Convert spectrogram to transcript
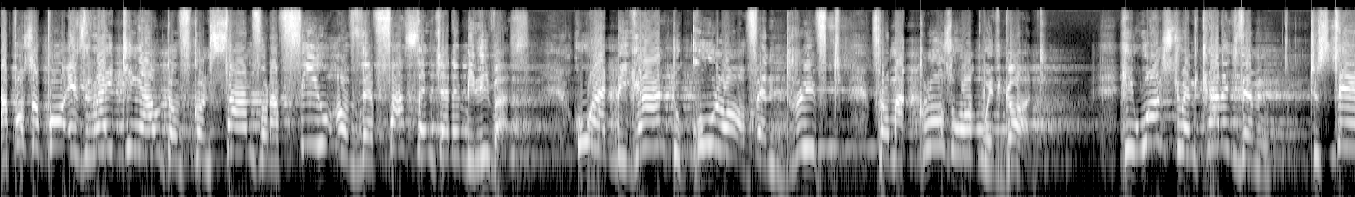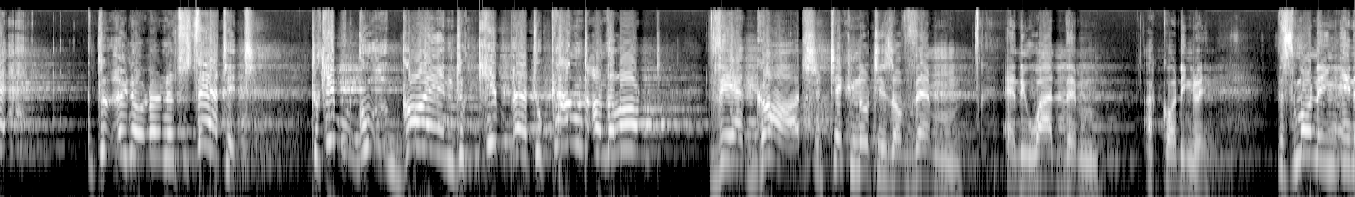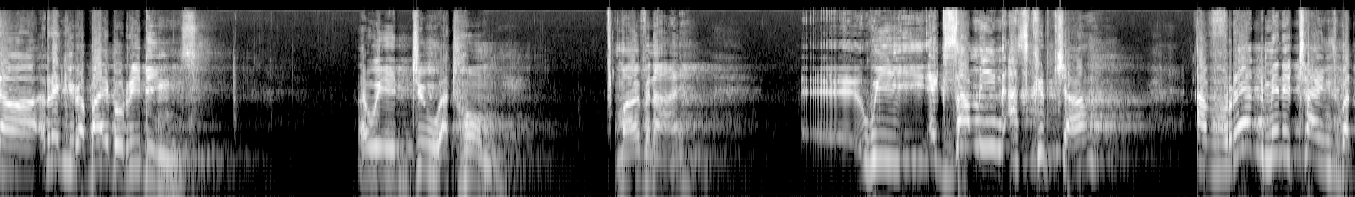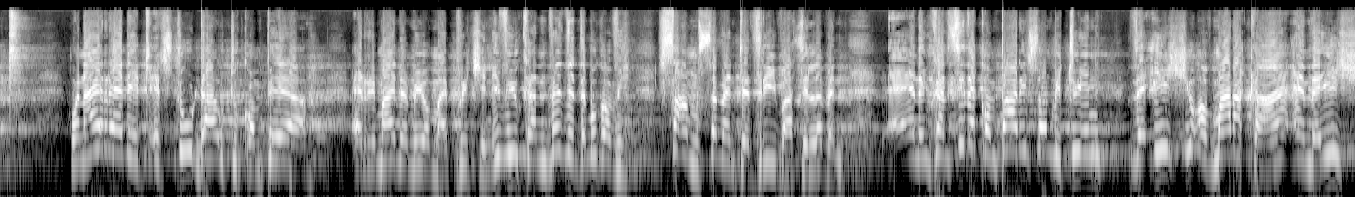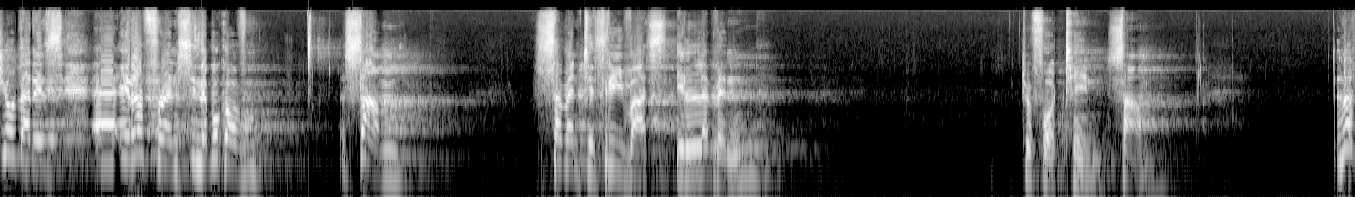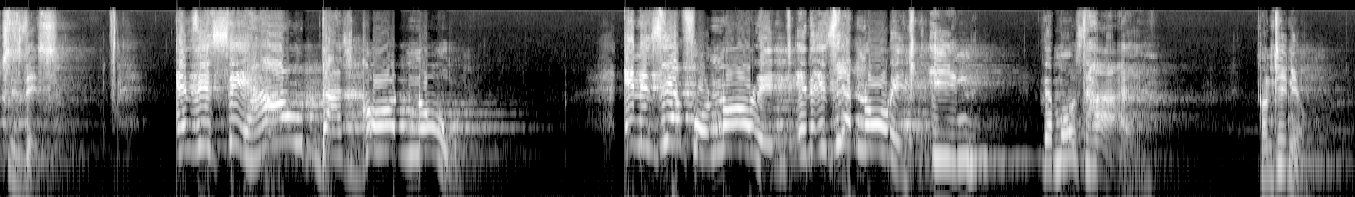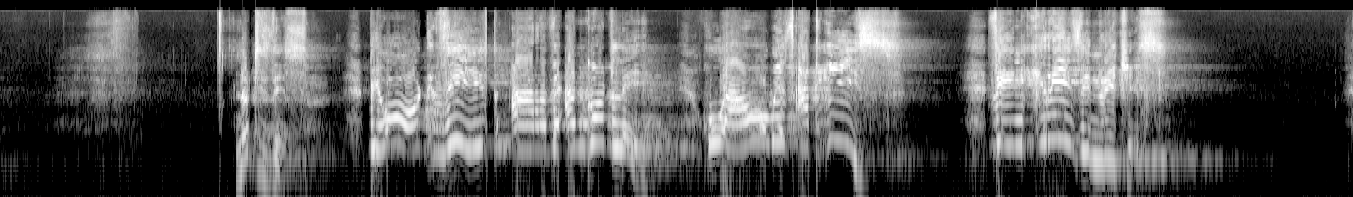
Apostle Paul is writing out of concern for a few of the first century believers who had begun to cool off and drift from a close walk with God. He wants to encourage them to stay, to, you know, to stay at it, to keep go- going, to keep uh, to count on the Lord. Their God should take notice of them and reward them accordingly. This morning in our regular Bible readings, that we do at home, my wife and I, uh, we examine a scripture I've read many times, but when I read it, it stood out to compare and reminded me of my preaching. If you can visit the book of Psalm 73, verse 11, and you can see the comparison between the issue of Malachi and the issue that is uh, referenced in the book of Psalm 73, verse 11 to 14. Psalm. Notice this. And they say, How does God know? And is there for knowledge? And is there knowledge in the Most High? Continue. Notice this. Behold, these are the ungodly who are always at ease. They increase in riches.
